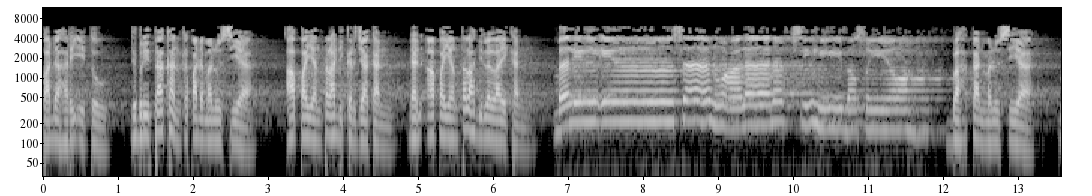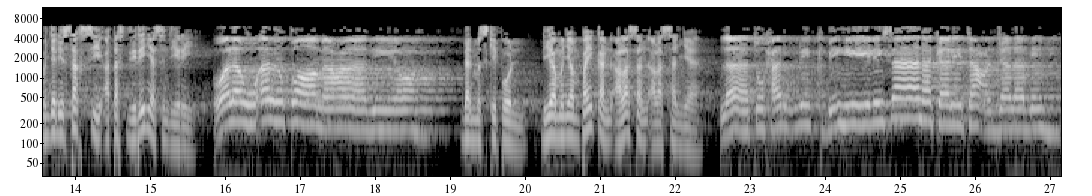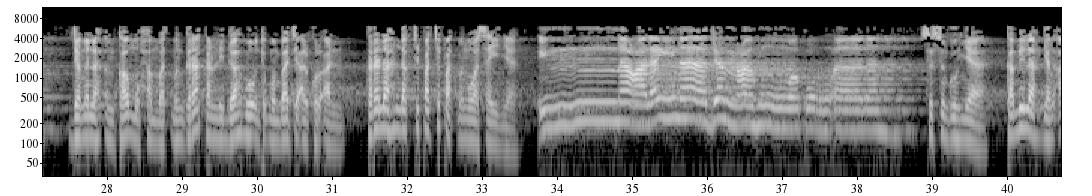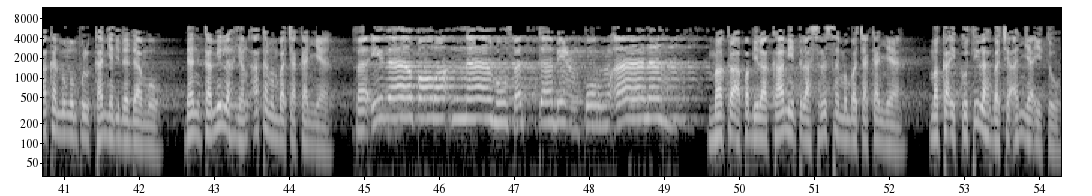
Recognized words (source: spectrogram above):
Pada hari itu, diberitakan kepada manusia apa yang telah dikerjakan dan apa yang telah dilelaikan. Bahkan manusia menjadi saksi atas dirinya sendiri. Dan meskipun dia menyampaikan alasan-alasannya. Janganlah engkau Muhammad menggerakkan lidahmu untuk membaca Al-Quran karena hendak cepat-cepat menguasainya. Sesungguhnya kamilah yang akan mengumpulkannya di dadamu dan kamilah yang akan membacakannya. Maka apabila kami telah selesai membacakannya, maka ikutilah bacaannya itu.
